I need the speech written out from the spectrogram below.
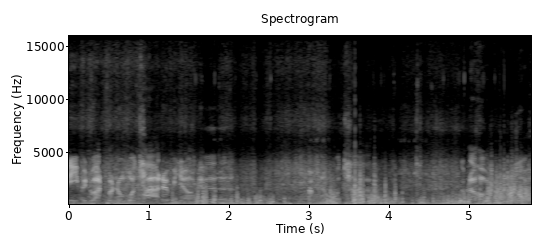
นี้เป็น วัดบ้านหนองบัวทาเด้อพี่น้องเด้อวัดบ้านหนองบัวทากำลังหอดเรือ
